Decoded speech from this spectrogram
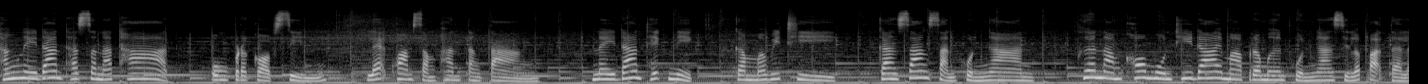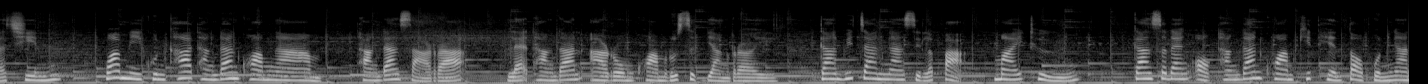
ทั้งในด้านทัศนธาตุ องค์ประกอบศิลป์ และความสัมพันธ์ต่างๆ ในด้านเทคนิค กรรมวิธี การสร้างสรรค์ผลงาน เพื่อนำข้อมูลที่ได้มาประเมินผลงานศิลปะแต่ละชิ้น ว่ามีคุณค่าทางด้านความงาม ทางด้านสาระ และทางด้านอารมณ์ความรู้สึกอย่างไร การวิจารณ์งานศิลปะ หมายถึง การแสดงออกทางด้านความคิดเห็นต่อผลงาน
